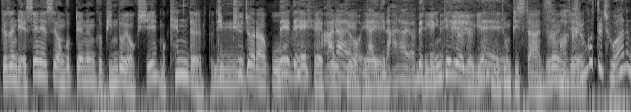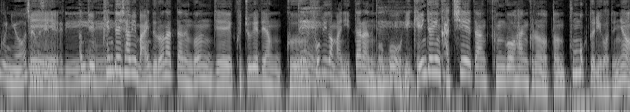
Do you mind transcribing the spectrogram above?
그래서 이제 SNS에 언급되는 그 빈도 역시 뭐 candle 또 네. diffuser라고 네네 네. 네, 알아요. 예, 알긴 알아요. 네. 되게 인테리어적인 네. 좀 비싼 이런 아, 이제 그런 것들 좋아하는군요. 전 예, 세대들이. 이제 네. candle shop이 많이 늘어났다는 건 이제 그쪽에 대한 그 네. 소비가 많이 있다라는 거고 이 개인적인 가치에 대한 근거한 그런 어떤 품목들이거든요.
